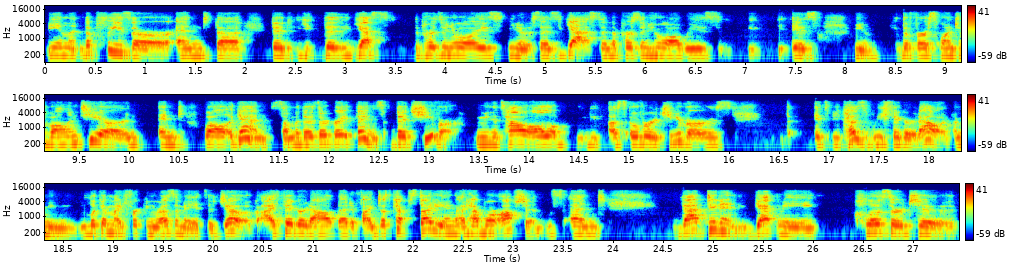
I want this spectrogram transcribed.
being the pleaser and the the the yes, the person who always you know says yes, and the person who always is you know the first one to volunteer. And and well again some of those are great things the achiever. I mean it's how all of us overachievers it's because we figured out. I mean, look at my freaking resume. It's a joke. I figured out that if I just kept studying, I'd have more options. And that didn't get me closer to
